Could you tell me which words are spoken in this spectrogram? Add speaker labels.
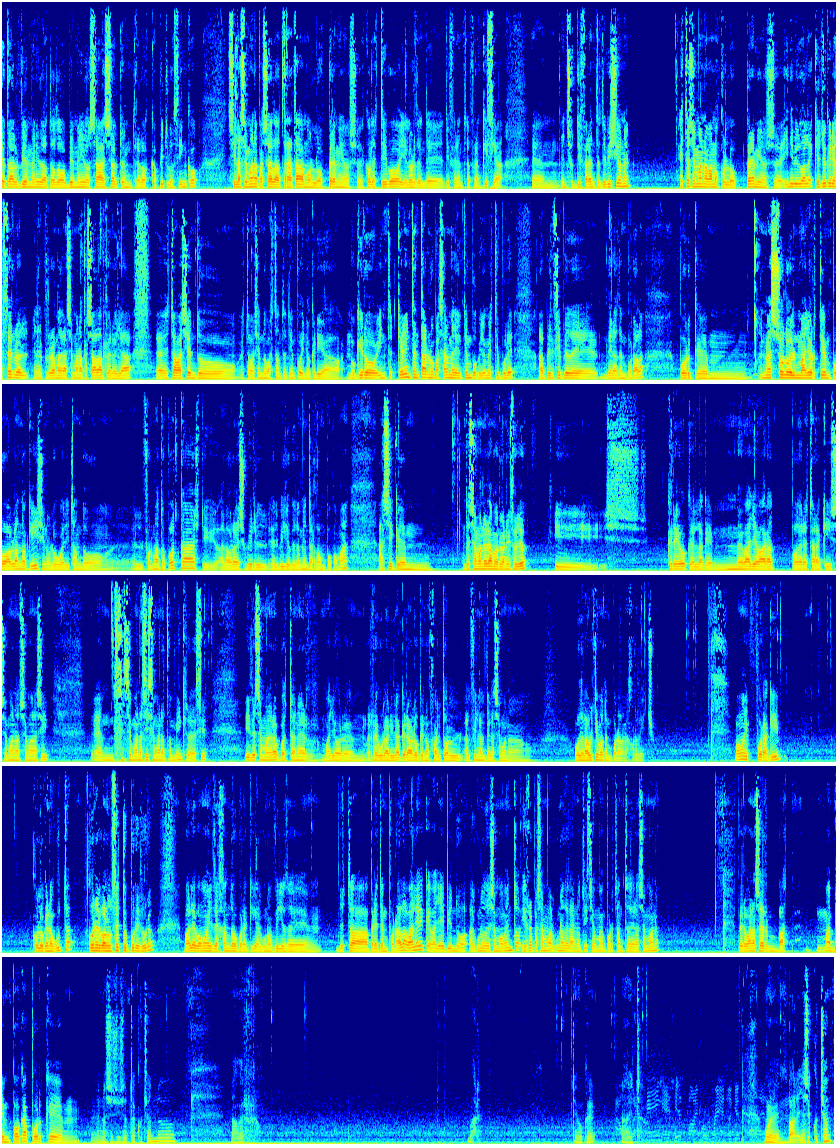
Speaker 1: ¿Qué tal? Bienvenidos a todos, bienvenidos a Salto entre dos capítulo 5. Si la semana pasada tratábamos los premios eh, colectivos y el orden de diferentes franquicias eh, en sus diferentes divisiones, esta semana vamos con los premios eh, individuales, que yo quería hacerlo el- en el programa de la semana pasada, pero ya eh, estaba siendo estaba siendo bastante tiempo y no quería no quiero int- quiero intentar no pasarme del tiempo que yo me estipulé al principio de la temporada porque mm, no es solo el mayor tiempo hablando aquí sino luego editando el formato podcast y a la hora de subir el, el vídeo que también tarda un poco más. Así que mm, de esa manera me organizo yo y creo que es la que me va a llevar a poder estar aquí semana a semana sí. Em, semana sí semana también quiero decir y de esa manera pues tener mayor em, regularidad que era lo que nos faltó al, al final de la semana o de la última temporada mejor dicho. Vamos a ir por aquí con lo que nos gusta con el baloncesto puro y duro vale vamos a ir dejando por aquí algunos vídeos de, de esta pretemporada vale que vayáis viendo algunos de esos momentos y repasamos algunas de las noticias más importantes de la semana. Pero van a ser bas- más bien pocas porque mm, no sé si se está escuchando. A ver. Vale. Tengo que ahí está muy bien vale ya se escucha.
